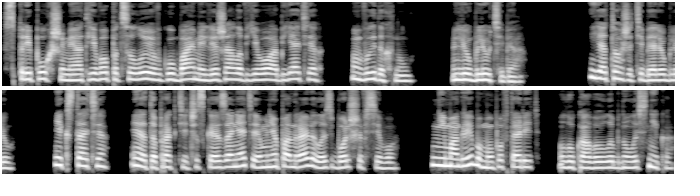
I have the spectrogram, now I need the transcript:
с припухшими от его поцелуев губами лежала в его объятиях, выдохнул. «Люблю тебя». «Я тоже тебя люблю. И, кстати, это практическое занятие мне понравилось больше всего. Не могли бы мы повторить?» — лукаво улыбнулась Ника.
